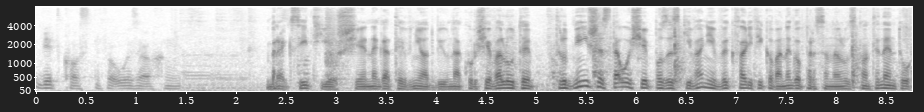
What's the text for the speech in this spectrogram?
Wird Kosten verursachen. Brexit już się negatywnie odbił na kursie waluty. Trudniejsze stało się pozyskiwanie wykwalifikowanego personelu z kontynentu,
